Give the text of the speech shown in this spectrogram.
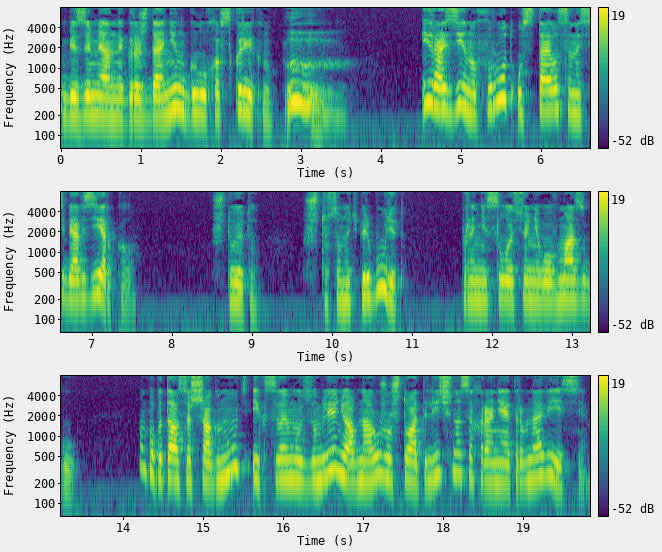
Безымянный гражданин глухо вскрикнул. И, разинув рот, уставился на себя в зеркало. «Что это? Что со мной теперь будет?» Пронеслось у него в мозгу. Он попытался шагнуть и, к своему изумлению, обнаружил, что отлично сохраняет равновесие.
